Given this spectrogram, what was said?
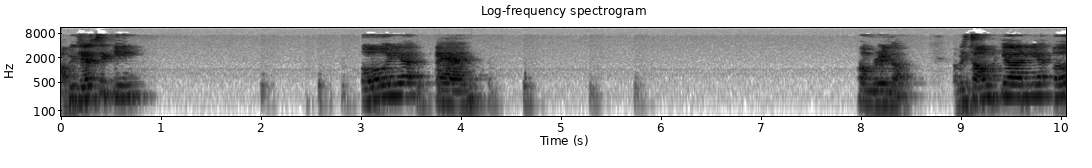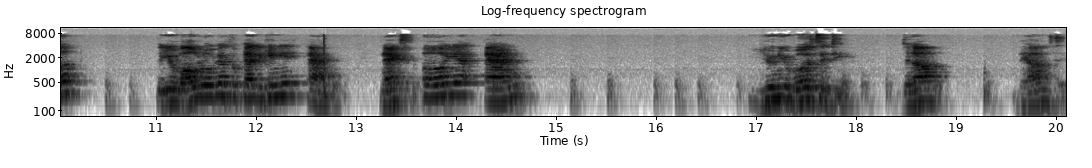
अभी जैसे कि अ या एन अम्ब्रेला अभी साउंड क्या आ रही है? अ तो ये वाउल हो गया तो क्या लिखेंगे? एन नेक्स्ट अ या एन यूनिवर्सिटी जनाब ध्यान से।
